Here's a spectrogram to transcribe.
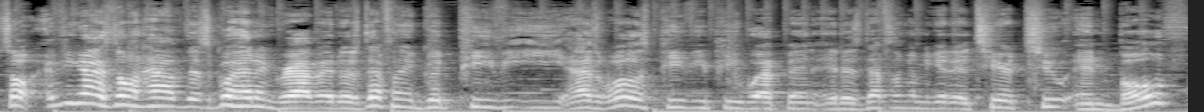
so if you guys don't have this, go ahead and grab it. It is definitely a good PvE as well as PvP weapon. It is definitely going to get a tier 2 in both.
